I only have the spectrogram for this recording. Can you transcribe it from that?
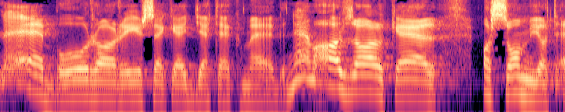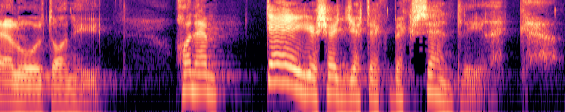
ne borral részekedjetek meg, nem azzal kell a szomjat eloltani, hanem teljesedjetek meg szent lélekkel.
